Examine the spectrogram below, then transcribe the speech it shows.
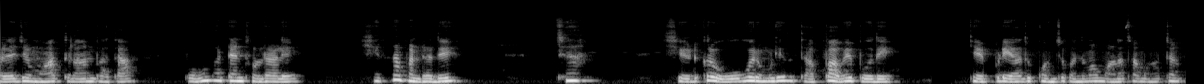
காலேஜில் மாற்றலான்னு பார்த்தா போக மாட்டேன்னு சொல்கிறாளே என்ன பண்ணுறது ச்சே எடுக்கிற ஒவ்வொரு முடிவும் தப்பாவே போதே. எப்படியாவது கொஞ்சம் கொஞ்சமா மனசை மாத்தணும்.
